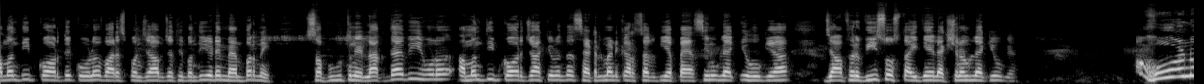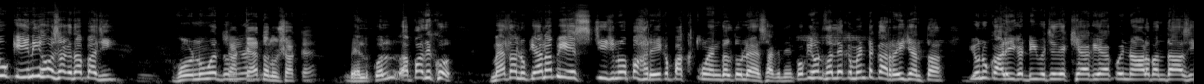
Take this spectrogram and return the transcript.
ਅਮਨਦੀਪ ਕੌਰ ਦੇ ਕੋਲ ਵਾਰਿਸ ਪੰਜਾਬ ਜਥੇਬੰਦੀ ਜਿਹੜੇ ਮੈਂਬਰ ਨੇ ਸਬੂਤ ਨੇ। ਲੱਗਦਾ ਵੀ ਹੁਣ ਅਮਨਦੀਪ ਕੌਰ ਜਾ ਕੇ ਉਹਨਾਂ ਦਾ ਸੈਟਲਮੈਂਟ ਕਰ ਸਕਦੀ ਹੈ ਪੈਸੇ ਨੂੰ ਲੈ ਕੇ ਹੋ ਗਿਆ ਜਾਂ ਫਿਰ 2027 ਦੀਆਂ ਇਲੈਕਸ਼ਨਾਂ ਨੂੰ ਲੈ ਕੇ ਹੋ ਗਿਆ? ਹੋਣ ਨੂੰ ਕੀ ਨਹੀਂ ਹੋ ਸਕਦਾ ਭਾਜੀ? ਹੋਣ ਨੂੰ ਇਹ ਸ਼ੱਕ ਹੈ ਤੁਹਾਨੂੰ ਸ਼ੱਕ ਹੈ? ਬਿਲਕੁਲ। ਆਪਾਂ ਦੇਖੋ ਮੈਂ ਤੁਹਾਨੂੰ ਕਿਹਾ ਨਾ ਵੀ ਇਸ ਚੀਜ਼ ਨੂੰ ਆਪਾਂ ਹਰੇਕ ਪੱਖ ਤੋਂ ਐਂਗਲ ਤੋਂ ਲੈ ਸਕਦੇ ਹਾਂ ਕਿਉਂਕਿ ਹੁਣ ਥੱਲੇ ਕਮੈਂਟ ਕਰ ਰਹੀ ਜਨਤਾ ਕਿ ਉਹਨੂੰ ਕਾਲੀ ਗੱਡੀ ਵਿੱਚ ਵੇਖਿਆ ਗਿਆ ਕੋਈ ਨਾਲ ਬੰਦਾ ਸੀ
